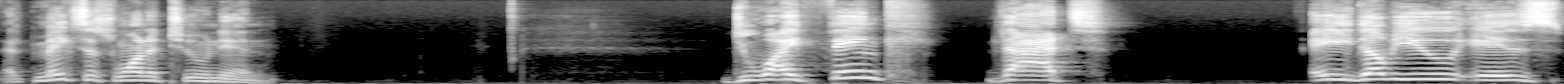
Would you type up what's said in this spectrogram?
that makes us want to tune in. Do I think that AEW is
